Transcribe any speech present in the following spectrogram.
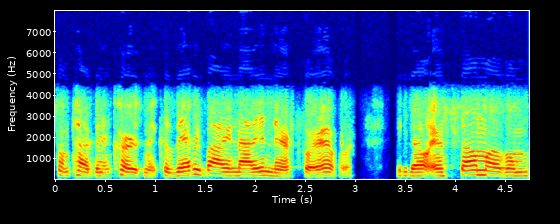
some type of encouragement because everybody not in there forever you know and some of them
